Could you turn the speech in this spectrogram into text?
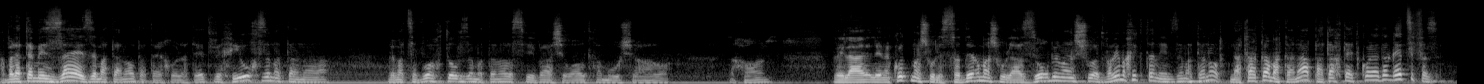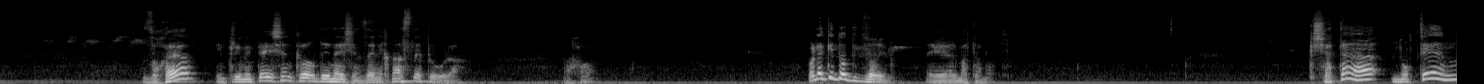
אבל אתה מזהה איזה מתנות אתה יכול לתת, וחיוך זה מתנה, ומצב רוח טוב זה מתנה לסביבה שרואה אותך מאושר, נכון? ולנקות משהו, לסדר משהו, לעזור במשהו, הדברים הכי קטנים זה מתנות. נתת מתנה, פתחת את כל הרצף הזה. זוכר? Implementation Coordination, זה נכנס לפעולה. נכון? בוא נגיד עוד דברים אה, על מתנות. כשאתה נותן,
